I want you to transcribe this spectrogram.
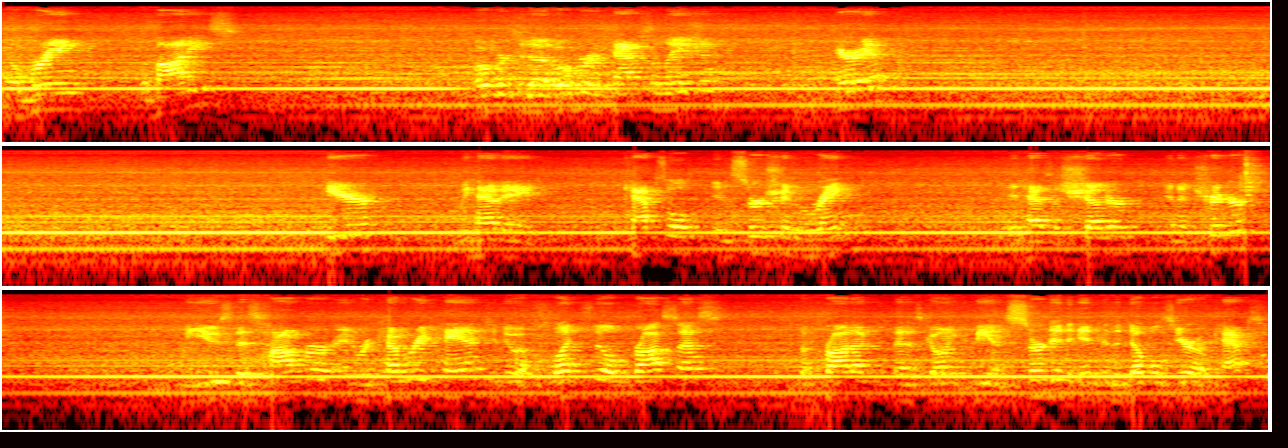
You'll bring the bodies over to the over-encapsulation area. Here we have a capsule insertion ring. It has a shutter and a trigger. We use this hopper and recovery pan to do a flood fill process the product that is going to be inserted into the double zero capsule.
